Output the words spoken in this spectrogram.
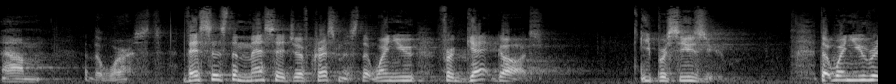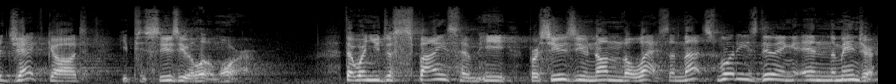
am the worst. This is the message of Christmas that when you forget God, He pursues you. That when you reject God, He pursues you a little more. That when you despise him, he pursues you nonetheless. And that's what he's doing in the manger.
